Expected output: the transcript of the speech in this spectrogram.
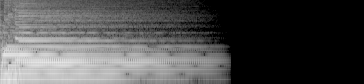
Música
